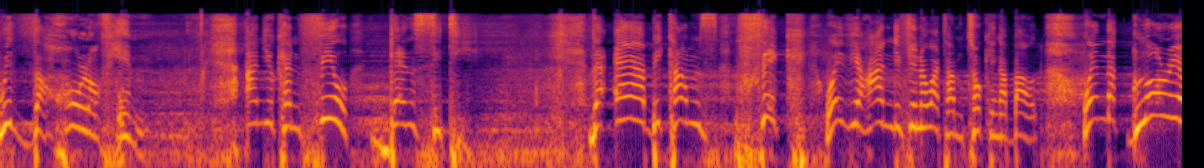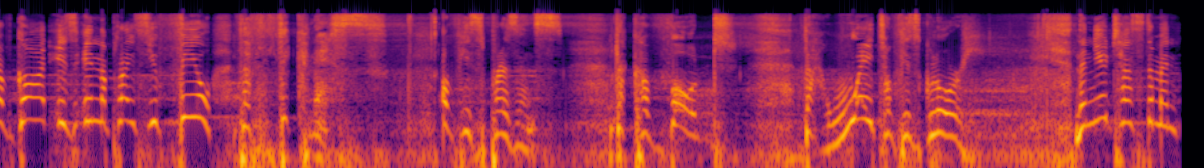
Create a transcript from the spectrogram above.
with the whole of Him. And you can feel density. The air becomes thick. Wave your hand if you know what I'm talking about. When the glory of God is in the place, you feel the thickness of His presence, the kavod, the weight of His glory. The New Testament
